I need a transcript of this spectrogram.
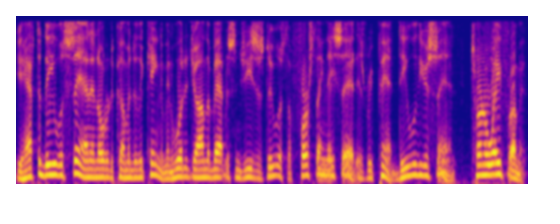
you have to deal with sin in order to come into the kingdom. And what did John the Baptist and Jesus do? Was the first thing they said is repent, deal with your sin, turn away from it.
